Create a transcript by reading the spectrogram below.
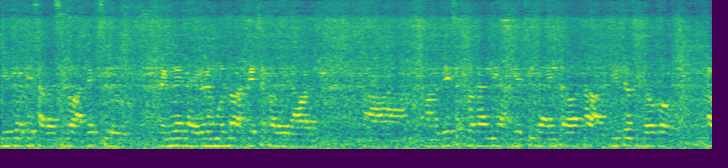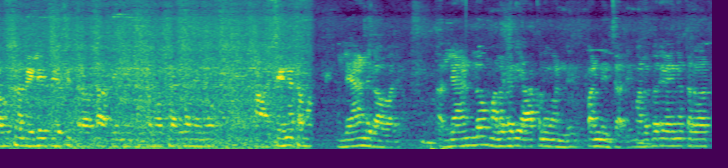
జీ ట్వంటీ సదస్సులో అధ్యక్షుడు రెండు వేల ఇరవై మూడులో అధ్యక్ష పదవి రావడం. మన దేశ ప్రధాని అభ్యర్థిగా అయిన తర్వాత జీ ట్వంటీ లోగో ప్రభుత్వం రిలీజ్ చేసిన తర్వాత దీన్ని మొట్టమొదటిసారిగా నేను చేనేత ల్యాండ్ కావాలి. ఆ ల్యాండ్లో మలబరి ఆకును వండి పండించాలి. మలబరి అయిన తర్వాత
